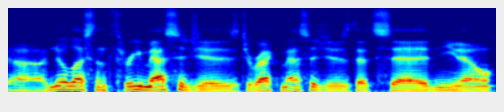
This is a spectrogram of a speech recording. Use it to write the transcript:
uh, no less than three messages, direct messages that said, you know,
